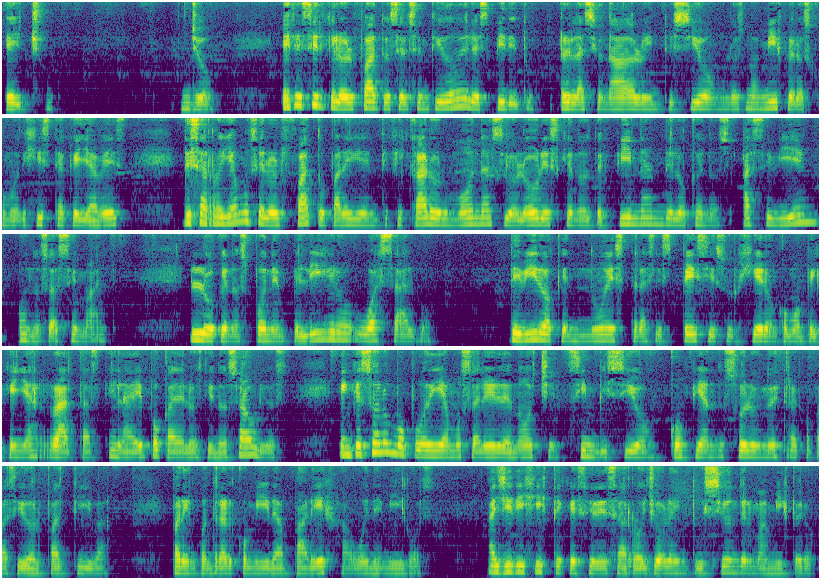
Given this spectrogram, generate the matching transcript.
hecho. Yo. Es decir, que el olfato es el sentido del espíritu, relacionado a la intuición, los mamíferos, como dijiste aquella vez, desarrollamos el olfato para identificar hormonas y olores que nos definan de lo que nos hace bien o nos hace mal lo que nos pone en peligro o a salvo. Debido a que nuestras especies surgieron como pequeñas ratas en la época de los dinosaurios, en que solo podíamos salir de noche, sin visión, confiando solo en nuestra capacidad olfativa, para encontrar comida, pareja o enemigos. Allí dijiste que se desarrolló la intuición del mamífero,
